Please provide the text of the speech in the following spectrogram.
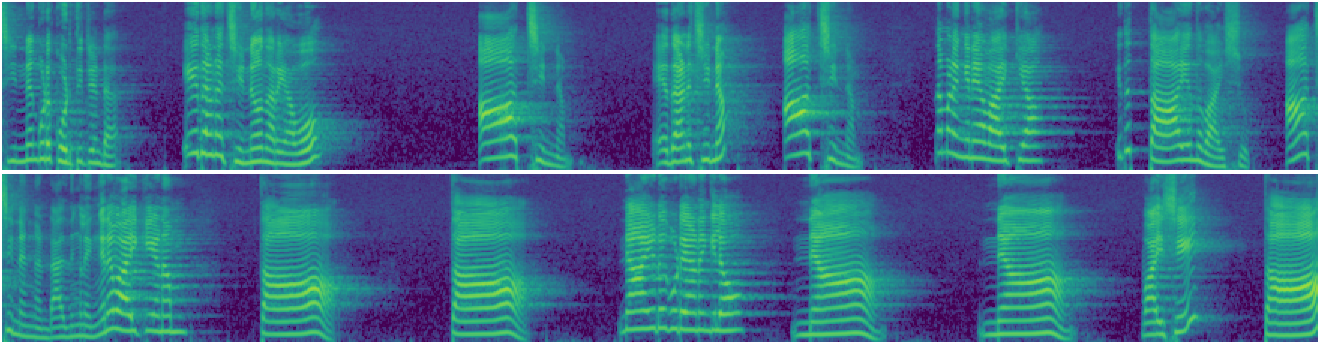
ചിഹ്നം കൂടെ കൊടുത്തിട്ടുണ്ട്. ഏതാണ് ചിഹ്നം എന്നറിയാവോ? ആ ചിഹ്നം. ഏതാണ് ചിഹ്നം? ആ ചിഹ്നം. നമ്മൾ എങ്ങനെയാ വായിക്ക ഇത് താ എന്ന് വായിച്ചു. ആ ചിഹ്നം കണ്ടാൽ നിങ്ങൾ എങ്ങനെ വായിക്കണം? താ താ. നായുടെ കൂടെ ആണെങ്കിലോ നാ. നാ. വായിച്ചി? താ.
